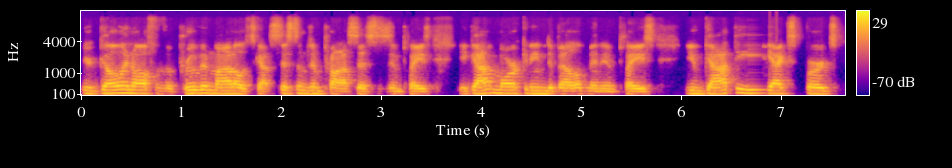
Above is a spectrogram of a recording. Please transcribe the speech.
You're going off of a proven model. It's got systems and processes in place. You got marketing development in place. You got the experts.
